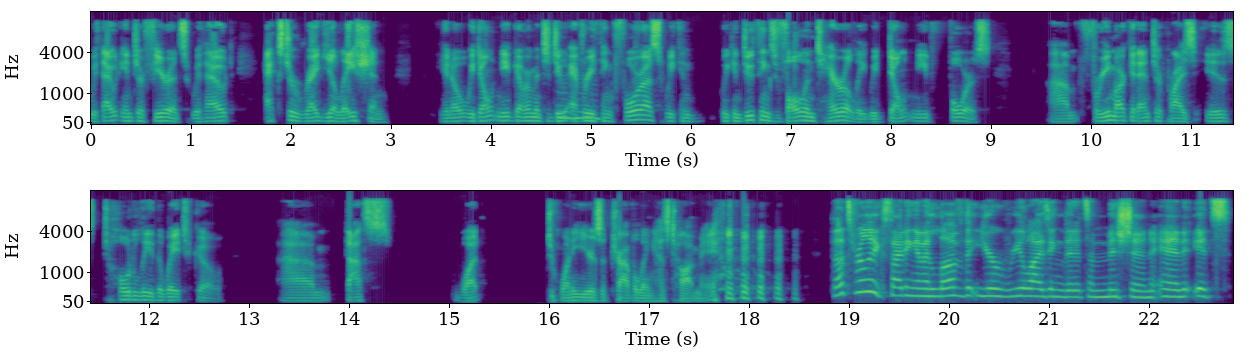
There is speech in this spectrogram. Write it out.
without interference, without extra regulation. You know, we don't need government to do Mhm. everything for us. We can we can do things voluntarily. We don't need force. Um, free market enterprise is totally the way to go. Um, that's what 20 years of traveling has taught me. That's really exciting. And I love that you're realizing that it's a mission and it's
